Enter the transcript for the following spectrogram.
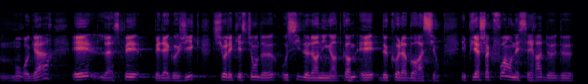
mon regard, et l'aspect pédagogique sur les questions aussi de learning outcome et de collaboration. Et puis à chaque fois, on essaiera de...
